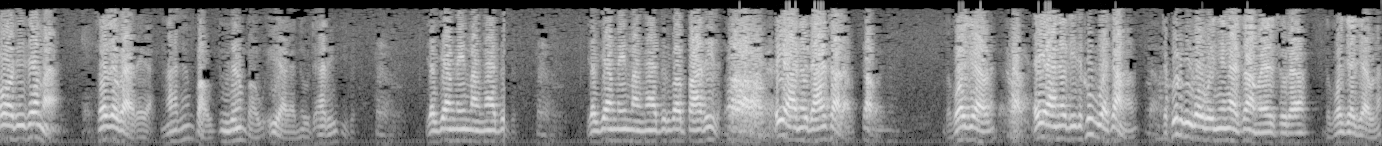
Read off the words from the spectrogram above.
ဩဒီထဲမှာသောသောကတွေကငါလည်းပေါ့သူလည်းပေါ့အေးရတယ်နို့ဒါတွေရှိတယ် ယောက်ျားမိန်းမငါသူယောက်ျားမိန်းမငါသူဘာပါသေးလဲအေးရနို့ဒါစတာသဘောကျလားအေးရနို့ဒီတစ်ခုကစမှာတစ်ခုတစ်ခုသောဝိညာဉ်ကစမယ်ဆိုတာသဘောကျကြဘူးလား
